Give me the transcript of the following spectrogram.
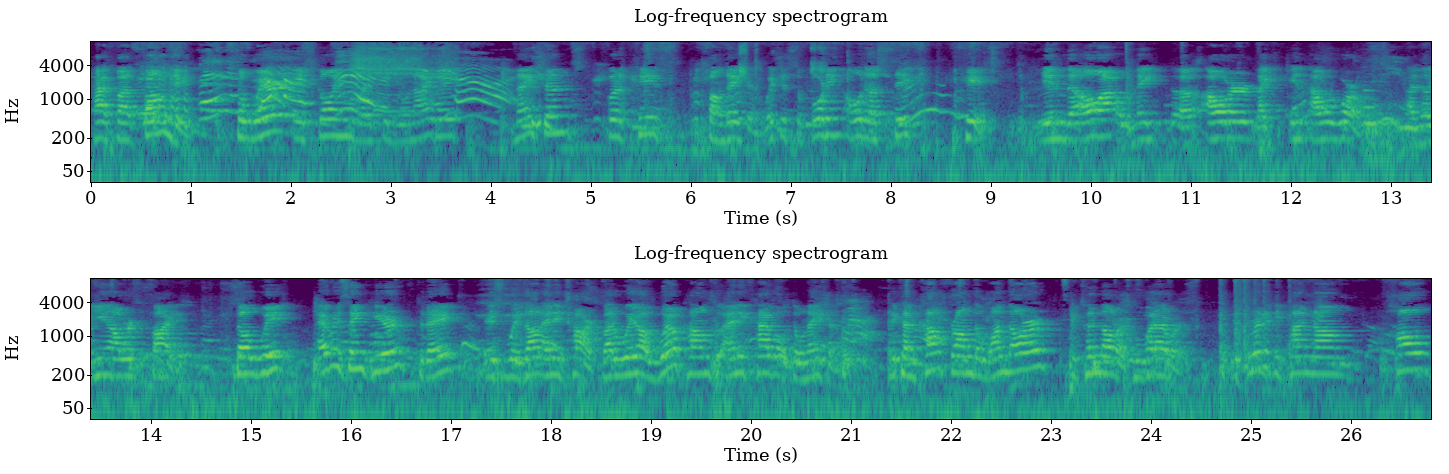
have a funding. So where is going with the United Nations for Kids Foundation, which is supporting all the sick kids in the our uh, our like in our world and in our society. So we everything here today is without any charge, but we are welcome to any type of donation. It can come from the one dollar to ten dollars to whatever. It really depends on how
